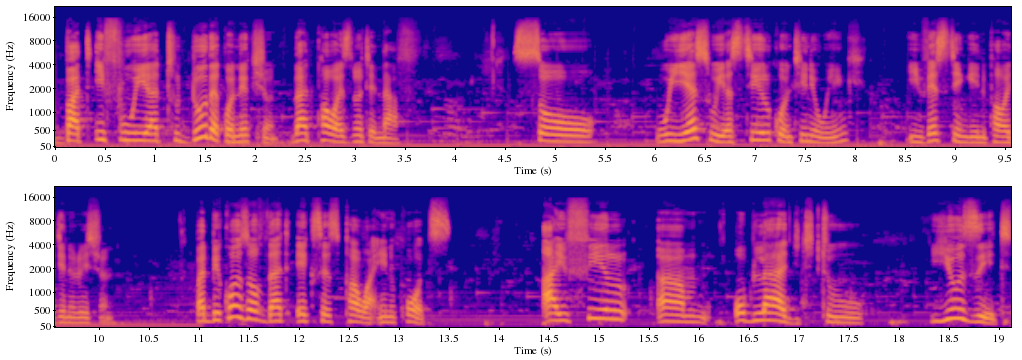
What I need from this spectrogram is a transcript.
But if we are to do the connection, that power is not enough. So, we, yes, we are still continuing investing in power generation. But because of that excess power in quotes, I feel um, obliged to use it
